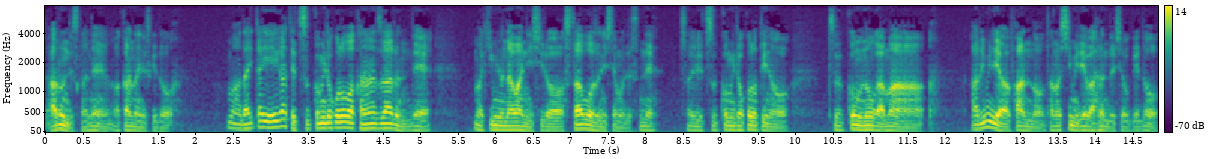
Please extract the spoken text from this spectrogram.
あるんですかね。わかんないですけど。まあ、大体映画って突っ込みどころは必ずあるんで、まあ、君の名はにしろ、スターウォーズにしてもですね、そういう突っ込みどころっていうのを突っ込むのが、まあ、ある意味ではファンの楽しみではあるんでしょうけど、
